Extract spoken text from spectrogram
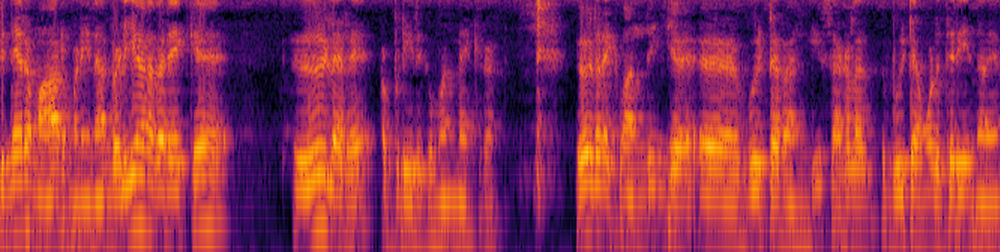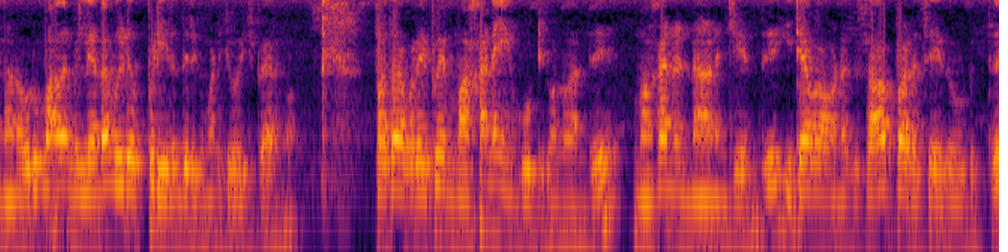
பின்னேரம் ஆறு மணி. நான் வெளியான வரைக்கும் ஏழரை அப்படி இருக்குமான்னு நினைக்கிறேன். ஏழரைக்கு வந்து இங்கே வீட்டை இறங்கி சகல வீட்டை உங்களுக்கு தெரியும் தானே. நான் ஒரு மாதம் இல்லைன்னா வீடு எப்படி இருந்திருக்குமான்னு யோசிச்சு பாருங்க. பத்தாக்குறை போய் மகனையும் கூட்டி கொண்டு வந்து மகனும் நானும் சேர்ந்து இரவு அவனுக்கு சாப்பாடு செய்து கொடுத்து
